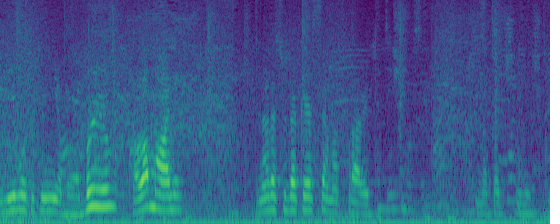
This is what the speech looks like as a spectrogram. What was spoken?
Или его тут и не было? Был, поломали. И надо сюда КСМ отправить на починочку.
